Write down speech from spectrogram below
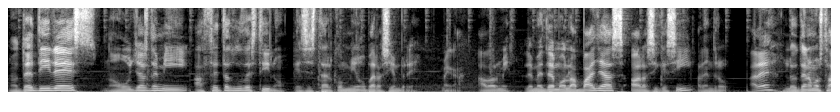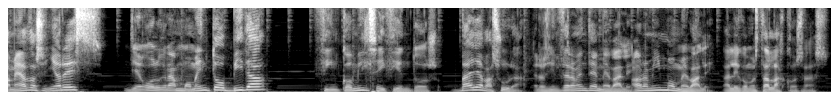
No te tires, no huyas de mí, acepta tu destino, que es estar conmigo para siempre. Venga, a dormir. Le metemos las vallas, ahora sí que sí, adentro. Vale, lo tenemos tameado, señores. Llegó el gran momento, vida 5600, vaya basura Pero sinceramente me vale, ahora mismo me vale Tal y como están las cosas.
